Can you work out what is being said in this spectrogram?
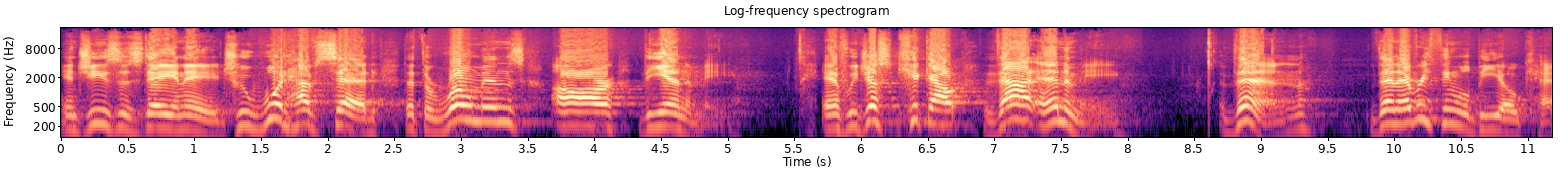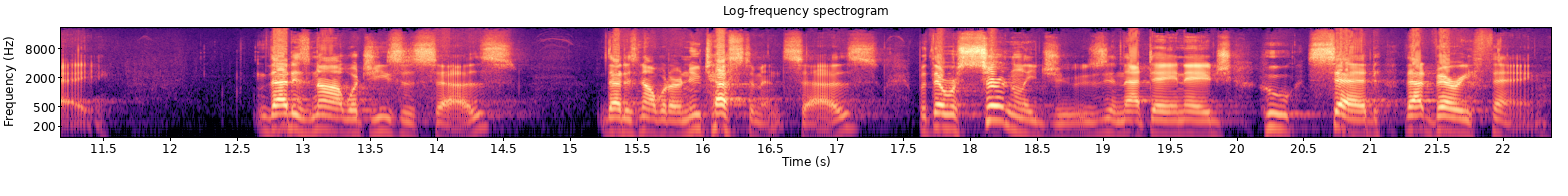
in Jesus' day and age who would have said that the Romans are the enemy. And if we just kick out that enemy, then, then everything will be okay. That is not what Jesus says. That is not what our New Testament says. But there were certainly Jews in that day and age who said that very thing.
